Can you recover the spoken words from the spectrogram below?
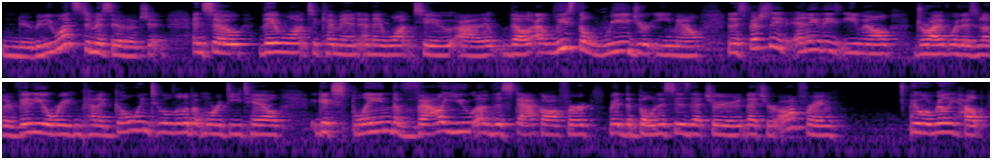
nobody wants to miss out on shit. And so they want to come in and they want to uh, they, they'll at least they'll read your email. And especially if any of these email drive where there's another video where you can kind of go into a little bit more detail explain the value of the stack offer right the bonuses that you're that you're offering it will really help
